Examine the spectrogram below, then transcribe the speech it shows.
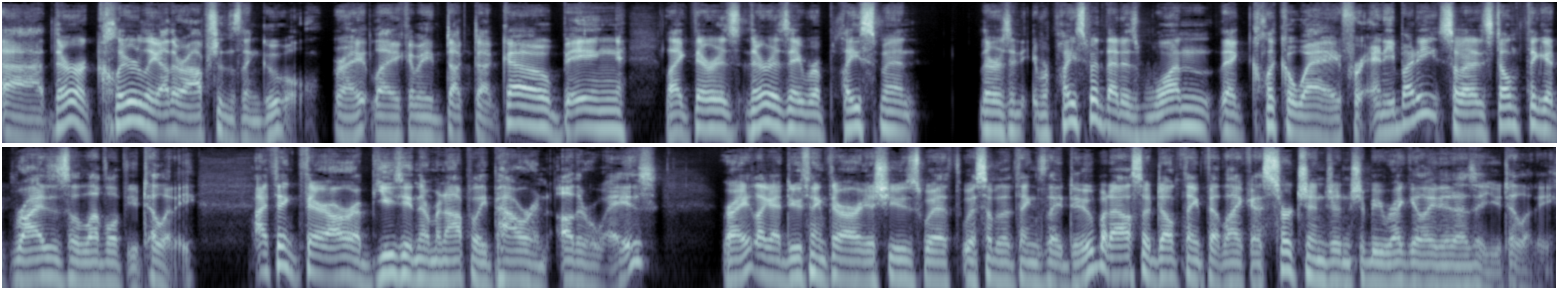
Uh, there are clearly other options than Google, right? Like, I mean, DuckDuckGo, Bing. Like, there is there is a replacement there's a replacement that is one that click away for anybody. So I just don't think it rises to the level of utility. I think they are abusing their monopoly power in other ways, right? Like I do think there are issues with with some of the things they do, but I also don't think that like a search engine should be regulated as a utility.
